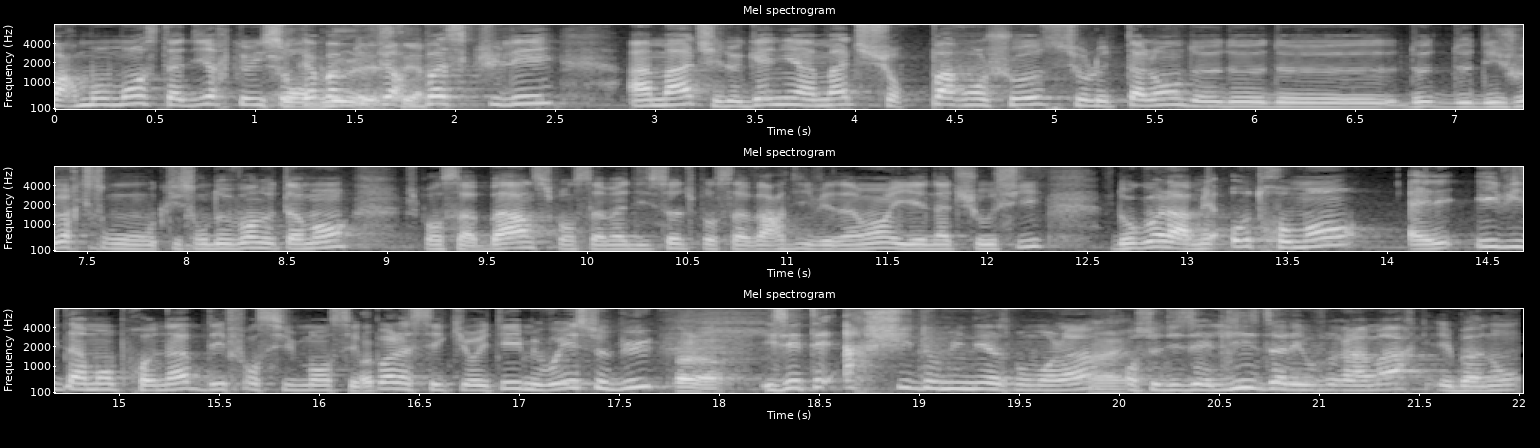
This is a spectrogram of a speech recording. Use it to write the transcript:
par moment, c'est-à-dire qu'ils sont, capables de faire basculer un match et de gagner un match sur pas grand-chose, sur le talent de, de, de, des joueurs qui sont, qui sont devant notamment. Je pense à Barnes, je pense à Madison, je pense à Vardy évidemment, et Nacho aussi. Donc voilà, mais autrement, elle est évidemment prenable défensivement. C'est pas la sécurité. Mais vous voyez ce but, ils étaient archi dominés à ce moment-là. On se disait Leeds allait ouvrir la marque. Et ben non.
